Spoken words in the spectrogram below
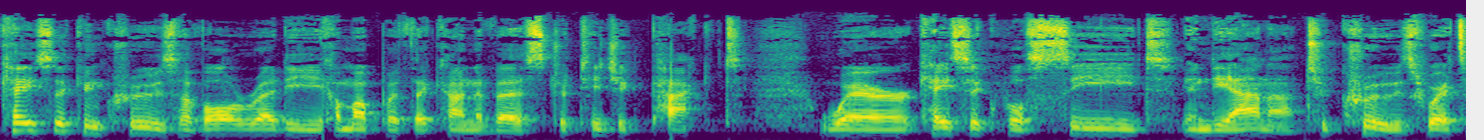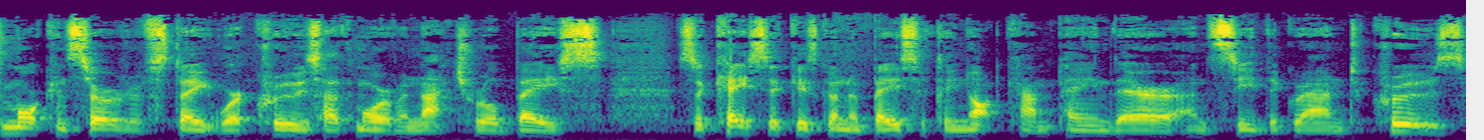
Kasich and Cruz have already come up with a kind of a strategic pact where Kasich will cede Indiana to Cruz, where it's a more conservative state where Cruz has more of a natural base. So Kasich is going to basically not campaign there and cede the ground to Cruz.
